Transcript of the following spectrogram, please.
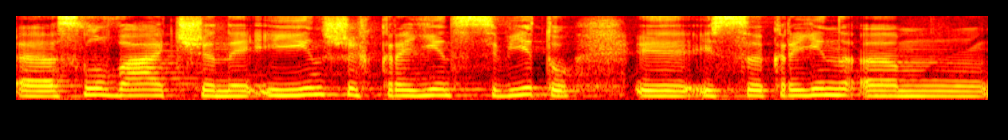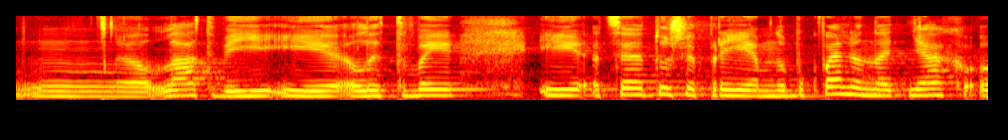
е, Словаччини і інших країн світу, е, із країн е, Латвії і Литви. І це дуже приємно. Буквально на днях е,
